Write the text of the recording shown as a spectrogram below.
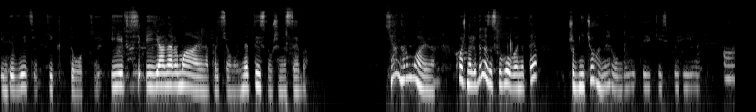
і дивитися тіктоки. І, всю, і я нормальна при цьому, не тиснувши на себе. Я нормальна. Кожна людина заслуговує на те, щоб нічого не робити якийсь період. А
